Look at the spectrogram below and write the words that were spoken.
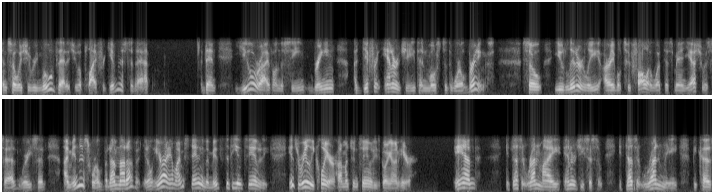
And so as you remove that, as you apply forgiveness to that, then you arrive on the scene bringing a different energy than most of the world brings. So you literally are able to follow what this man Yeshua said, where he said, I'm in this world, but I'm not of it. You know, here I am, I'm standing in the midst of the insanity. It's really clear how much insanity is going on here. And it doesn't run my energy system. It doesn't run me because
